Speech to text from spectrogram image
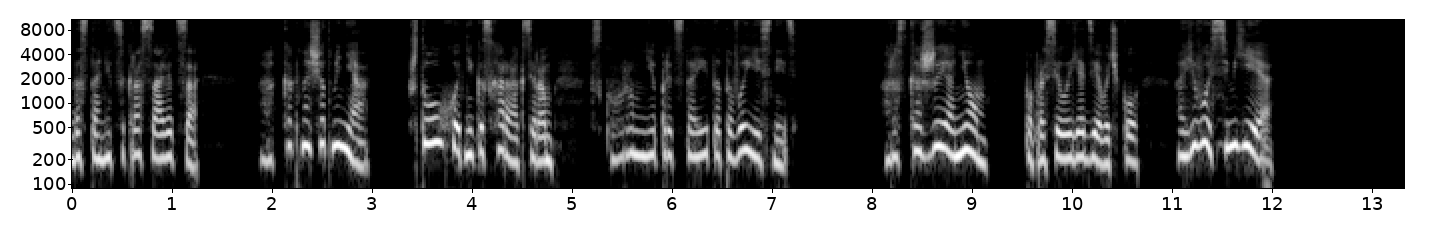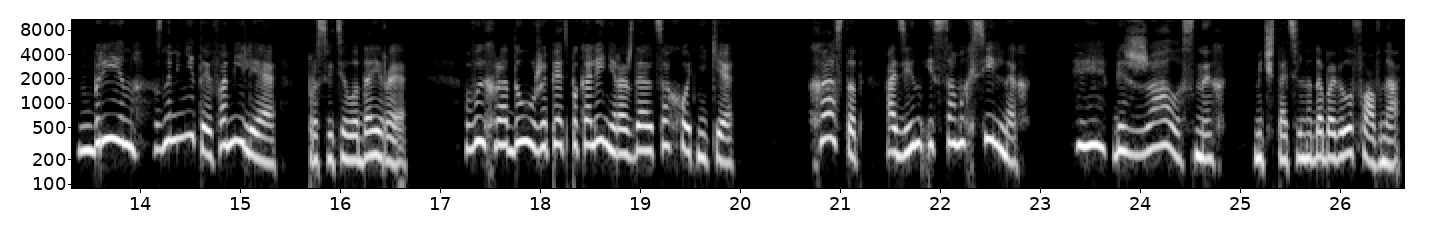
достанется красавица. А как насчет меня? Что у охотника с характером? Скоро мне предстоит это выяснить. «Расскажи о нем», — попросила я девочку, — «о его семье». «Брин — знаменитая фамилия», — просветила Дайре. «В их роду уже пять поколений рождаются охотники. Хастад — один из самых сильных и безжалостных», — мечтательно добавила Фавна.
